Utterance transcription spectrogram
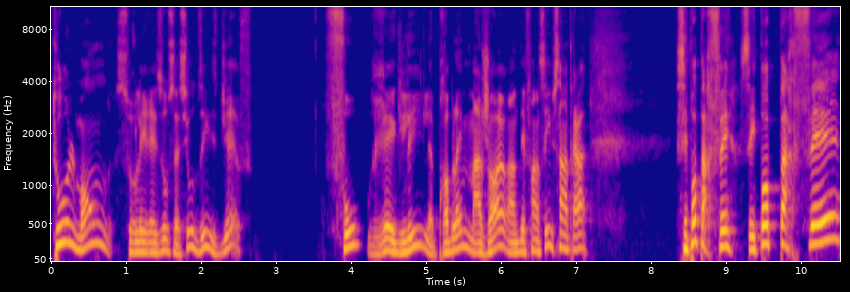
tout le monde sur les réseaux sociaux dise Jeff, faut régler le problème majeur en défensive centrale. C'est pas parfait, c'est pas parfait.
